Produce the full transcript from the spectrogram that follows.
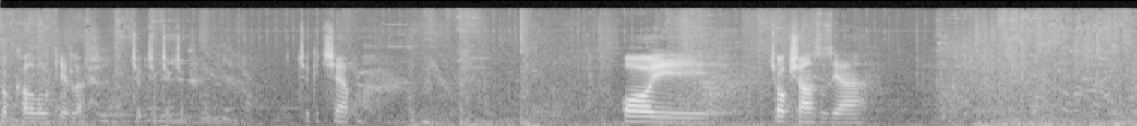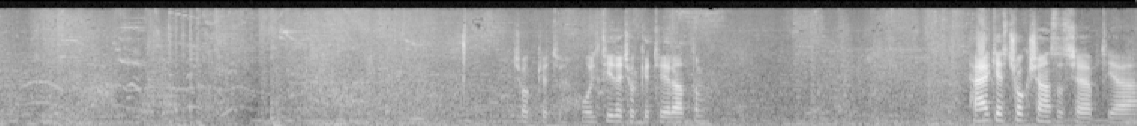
Çok kalabalık yerler. Çık çık çık çık. Çık hiç şey yapma. Oy. Çok şanssız ya. Çok kötü. Ultiyi de çok kötü yere attım. Herkes çok şanssız şey yaptı ya.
